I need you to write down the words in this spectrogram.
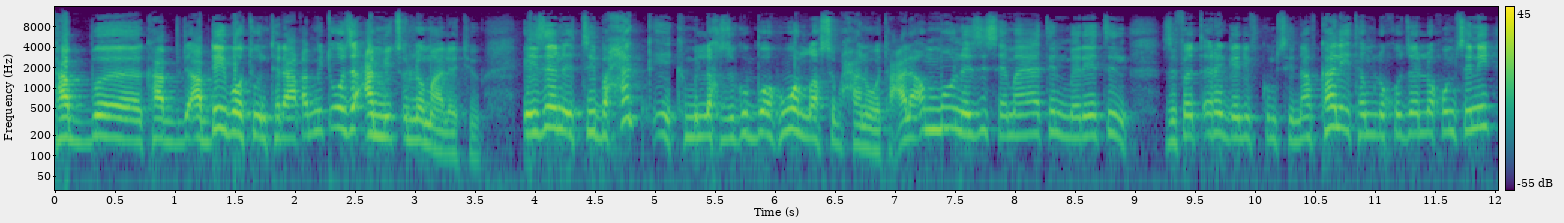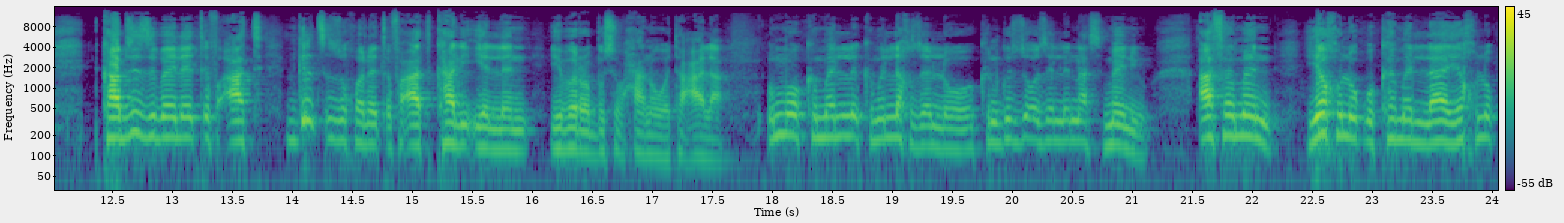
ኣብ ደይ ቦት እተ ቀሚጥዎ ዝዓሚፅ ኣሎ ማለት እዩ እዘን እቲ ብሓቂ ክምለኽ ዝግብኦ ህወ ላ ስብሓን ወተላ እሞ ነዚ ሰማያትን መሬትን ዝፈጠረ ገዲፍኩም ሲ ናብ ካሊእ ተምልኹ ዘለኹም ስኒ ካብዚ ዝበለ ጥፍኣት ግልፂ ዝኾነ ጥፍኣት ካሊእ የለን ይብል ረቢ ስብሓን ወተላ እሞ ክምለኽ ዘለዎ ክንግዝኦ ዘለናስ መን እዩ ኣፈመን የኽልቁ ከመላ የኽልቁ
